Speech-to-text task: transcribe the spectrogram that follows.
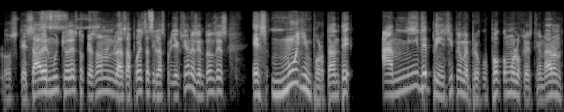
los que saben mucho de esto, que son las apuestas y las proyecciones. Entonces, es muy importante. A mí de principio me preocupó cómo lo gestionaron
